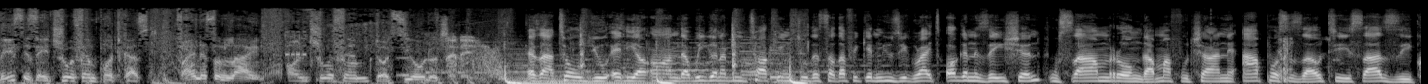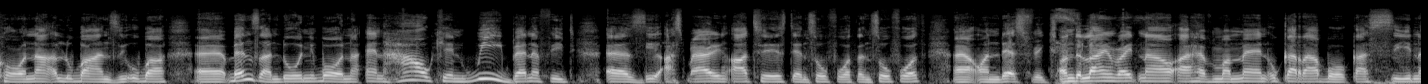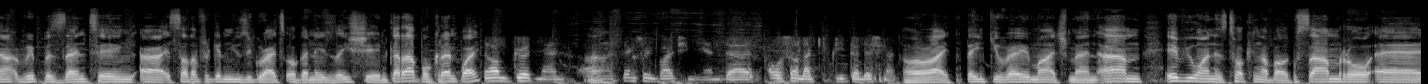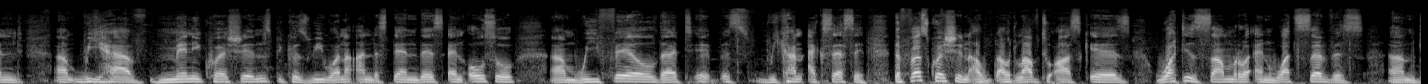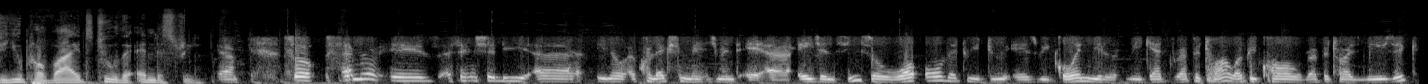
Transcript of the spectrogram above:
This is a True FM podcast. Find us online on truefm.co.za. As I told you earlier on, that we're gonna be talking to the South African Music Rights Organization, uSamro ngamafuchane, apho sizawuthi sazi khona lubanzi uba eh, benza ntoni bona and how can we benefit as aspiring artists and so forth and so forth uh, on this fix. On the line right now, I have my man Ukarabo Kasina representing uh, South African Music Rights Organization. Karabo, grandpa. No, I'm good, man. Uh, Thanks for inviting me, and uh, also I'd like to greet the listeners. All right, thank you very much, man. Um, everyone is talking about Samro, and um, we have many questions because we want to understand this, and also um, we feel that it, it's, we can't access it. The first question I, would- I would love to ask is, what is Samro, and what service um, do you provide to the industry? Yeah. So SAMRO is essentially, uh, you know, a collection management a- uh, agency. So what, all that we do is we go and we we get repertoire, what we call repertoire music,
